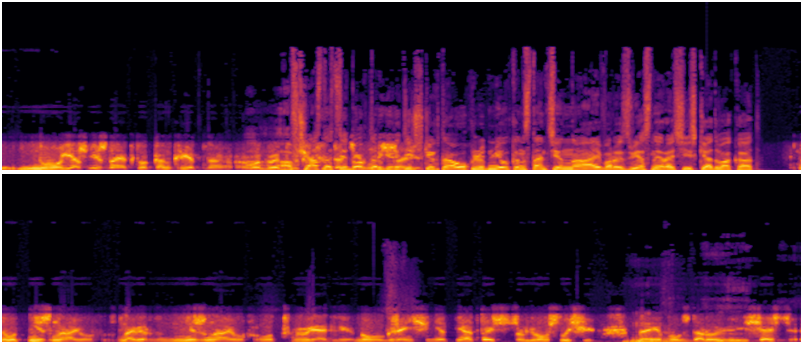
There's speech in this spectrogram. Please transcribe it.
Ну, я же не знаю, кто конкретно. Вот в А в частности, доктор юридических наук Людмила Константиновна Айвар, известный российский адвокат. Ну, Вот не знаю, наверное, не знаю. Вот вряд ли. Ну, к женщине это не относится в любом случае. Дай ей Бог здоровья и счастья.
